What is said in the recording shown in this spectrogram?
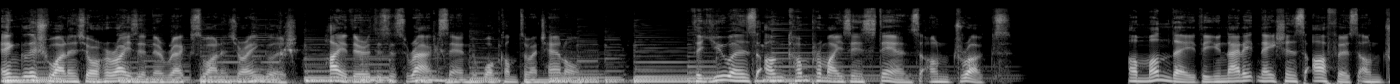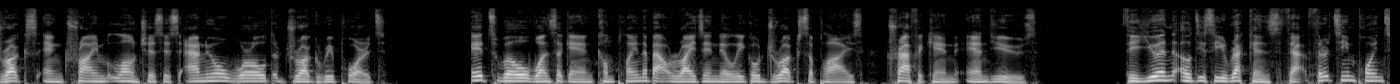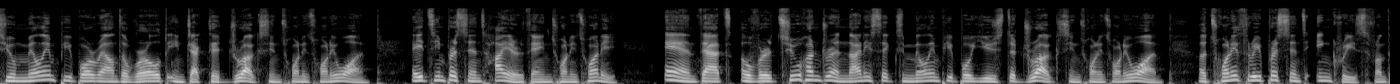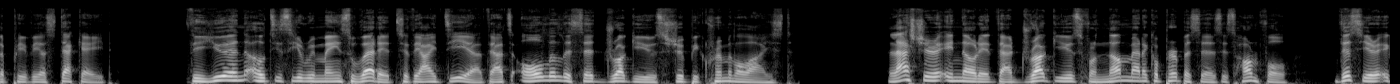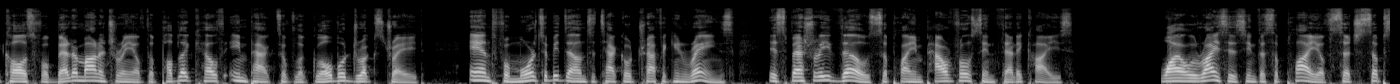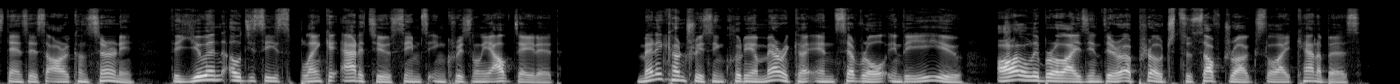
English widens your horizon and Rex widens your English. Hi there, this is Rex and welcome to my channel. The UN's uncompromising stance on drugs. On Monday, the United Nations Office on Drugs and Crime launches its annual World Drug Report. It will once again complain about rising illegal drug supplies, trafficking, and use. The UNODC reckons that 13.2 million people around the world injected drugs in 2021, 18% higher than in 2020, and that over 296 million people used drugs in 2021, a 23% increase from the previous decade. The UNODC remains wedded to the idea that all illicit drug use should be criminalized. Last year, it noted that drug use for non medical purposes is harmful this year, it calls for better monitoring of the public health impacts of the global drugs trade, and for more to be done to tackle trafficking rings, especially those supplying powerful synthetic highs. While rises in the supply of such substances are concerning, the UNODC's blanket attitude seems increasingly outdated. Many countries, including America and several in the EU, are liberalizing their approach to soft drugs like cannabis.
